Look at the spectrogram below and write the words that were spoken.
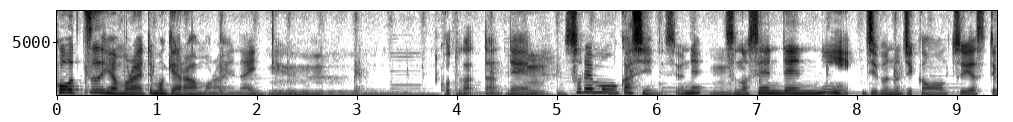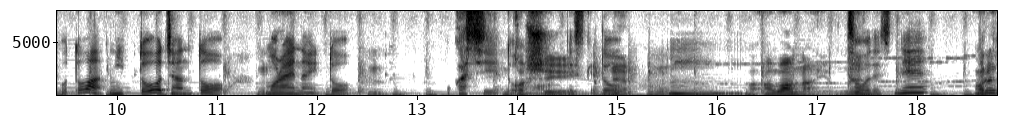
交通費はもらえてもギャラはもらえないってういうんことだったんで、うん。それもおかしいんですよね、うん。その宣伝に自分の時間を費やすってことは日当をちゃんともらえないとうん。おかしいとお思うんですけど、ねううん。合わないよね。そうですね。あれっ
